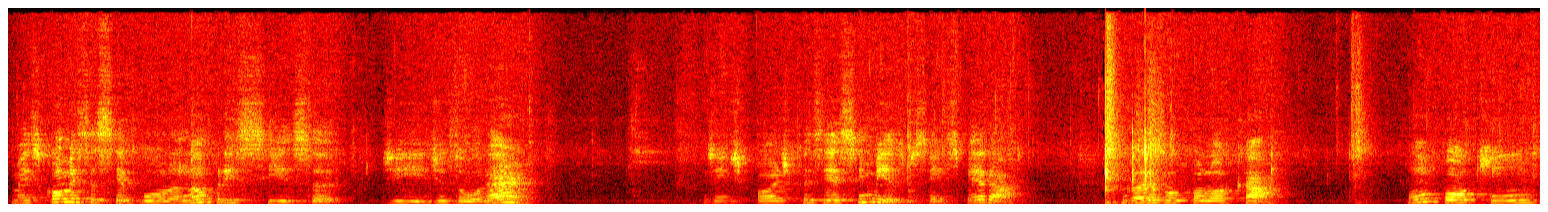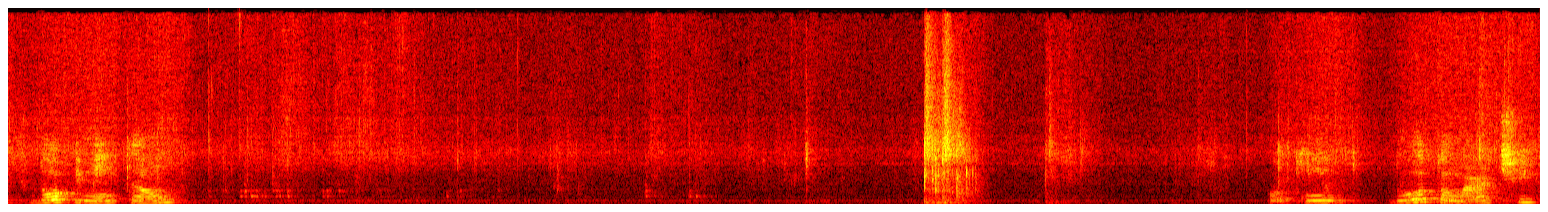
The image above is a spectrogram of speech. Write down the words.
Mas como essa cebola não precisa de, de dourar, a gente pode fazer assim mesmo, sem esperar. Agora eu vou colocar um pouquinho do pimentão. Pouquinho do tomate.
